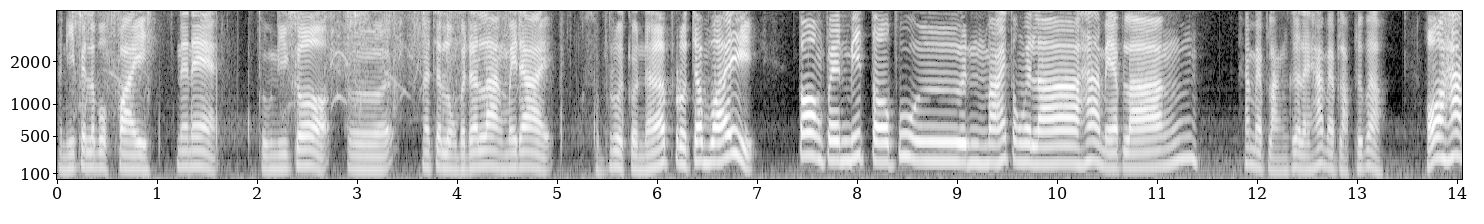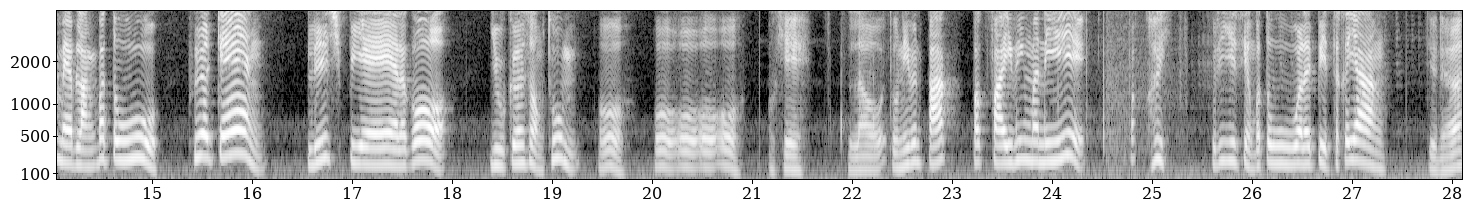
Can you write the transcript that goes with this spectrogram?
อันนี้เป็นระบบไฟแน่ๆ ตรงนี้ก็เออน่าจะลงไปด้านล่างไม่ได้สำรวจก่อนนะ โปรดจำไว้ ต้องเป็นมิตรต่อผู้อื่น มาให้ตรงเวลาห้ามแอบหลังห้ามแอบหลังคืออะไรห้ามแอบหลับหรือเปล่า อ๋อห้ามแอบหลังประตู เพื่อแกล้งลิชเปียแล้วก็อยู่เกินสองทุ่ม โอ้โอ้โอ้โอ้โอ้โอเค เราตรงนี้เป็นปลั๊กปลั๊กไฟวิ่งมานี้ปลั๊กเฮ้ยกูได้ยินเสียงประตูอะไรปิดสักอย่าง เดี๋ยวเนอะ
